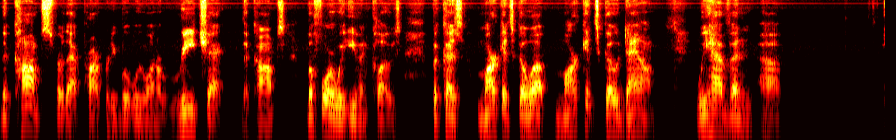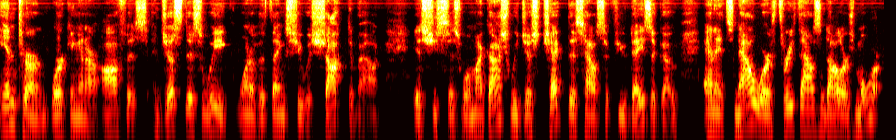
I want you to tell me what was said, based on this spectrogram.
the comps for that property, but we want to recheck the comps before we even close because markets go up, markets go down. We have an uh, intern working in our office. And just this week, one of the things she was shocked about is she says, well, my gosh, we just checked this house a few days ago and it's now worth $3,000 more.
